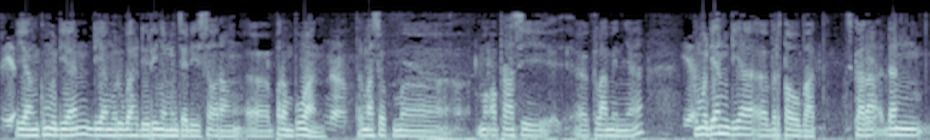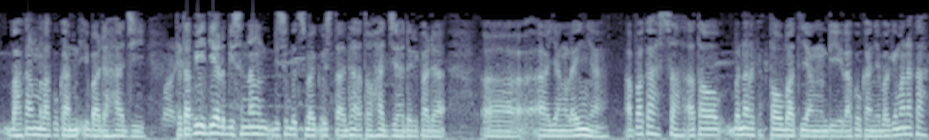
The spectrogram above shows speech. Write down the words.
ya. yang kemudian dia merubah dirinya menjadi seorang uh, perempuan, nah. termasuk me mengoperasi uh, kelaminnya. Ya. Kemudian dia uh, bertaubat sekarang ya. dan bahkan melakukan ibadah haji. Masya Tetapi dia lebih senang disebut sebagai ustadzah atau hajah daripada uh, uh, yang lainnya. Apakah sah atau benar taubat yang dilakukannya? Bagaimanakah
